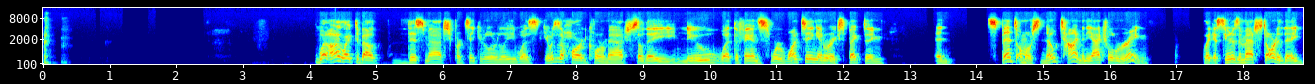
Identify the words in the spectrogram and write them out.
what I liked about this match particularly was it was a hardcore match, so they knew what the fans were wanting and were expecting, and spent almost no time in the actual ring. Like as soon as the match started, they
